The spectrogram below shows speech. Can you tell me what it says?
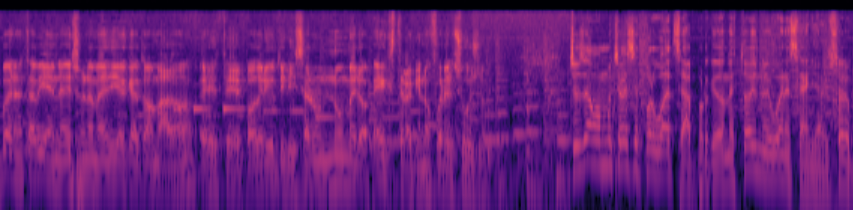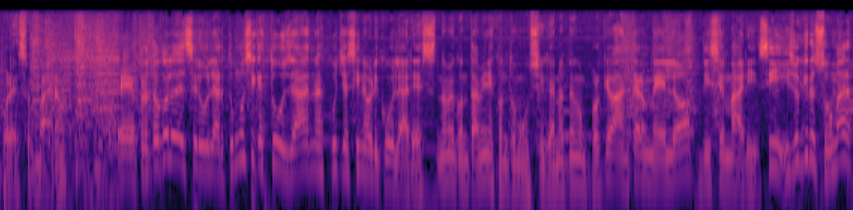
Bueno, está bien, es una medida que ha tomado. Este, podría utilizar un número extra que no fuera el suyo. Yo llamo muchas veces por WhatsApp porque donde estoy no hay buena señal, solo por eso. Bueno. Eh, protocolo del celular. Tu música es tuya, no escuches sin auriculares. No me contamines con tu música. No tengo por qué bancármelo, dice Mari. Sí, y yo quiero sumar.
